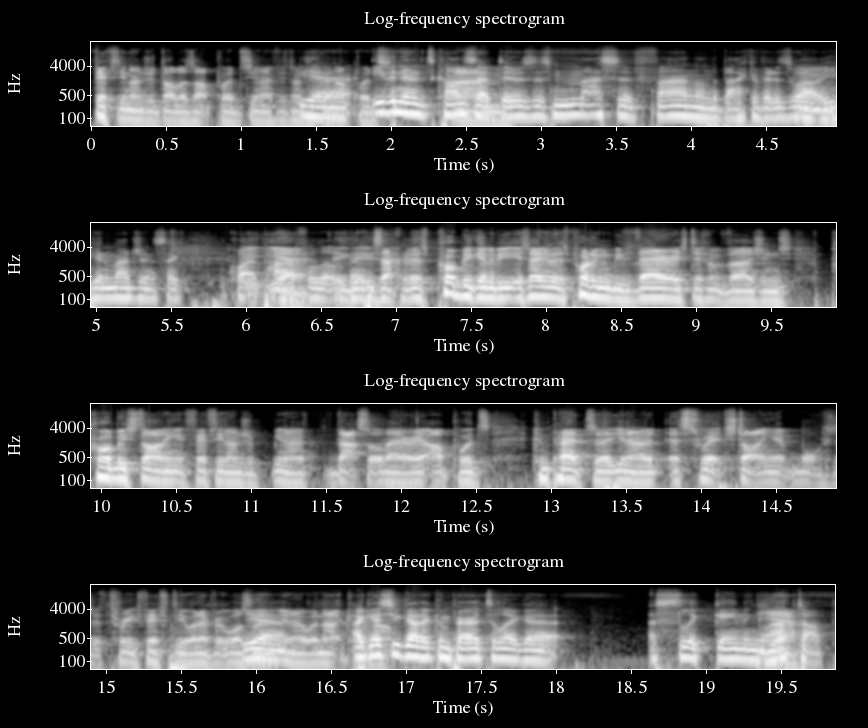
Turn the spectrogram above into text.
fifteen hundred dollars upwards. You know, fifteen hundred yeah, upwards. even in its concept, Um, there was this massive fan on the back of it as well. Mm. You can imagine it's like quite a powerful yeah, little thing. Exactly. There's probably going to be. It's anyway. There's probably going to be various different versions. Probably starting at 1500. You know, that sort of area upwards, compared to you know a Switch starting at what was it 350 or whatever it was. Yeah. When, you know when that. Came I guess out. you got to compare it to like a a slick gaming Yeah. laptop.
